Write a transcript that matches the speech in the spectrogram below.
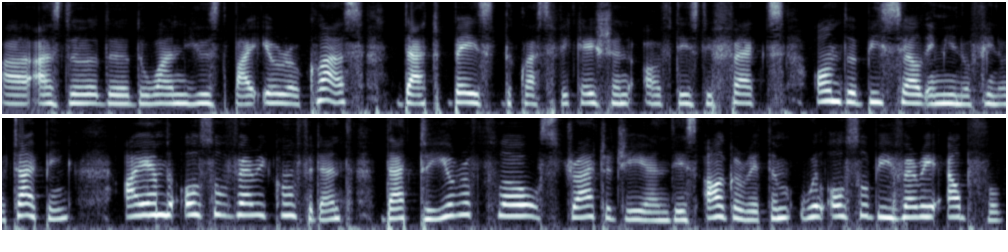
uh, as the, the, the one used by Euroclass that based the classification of these defects on the B-cell immunophenotyping, I am also very confident that the Euroflow strategy and this algorithm will also be very helpful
